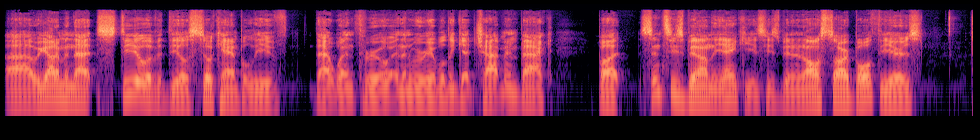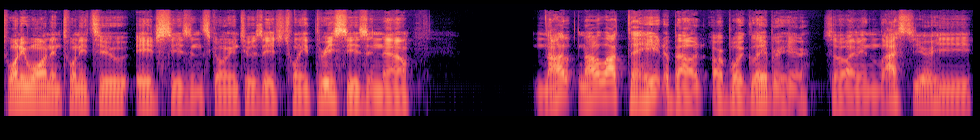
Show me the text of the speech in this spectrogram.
uh, we got him in that steal of a deal. Still can't believe that went through, and then we were able to get Chapman back. But since he's been on the Yankees, he's been an All Star both years, 21 and 22 age seasons, going into his age 23 season now not not a lot to hate about our boy Gleyber here. So I mean, last year he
